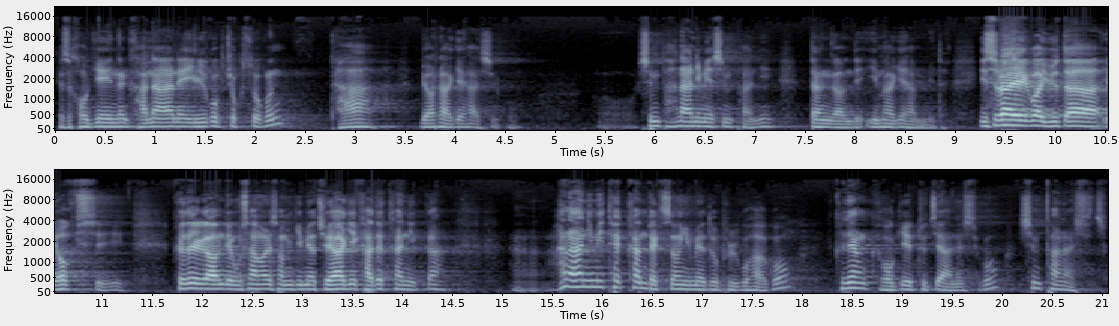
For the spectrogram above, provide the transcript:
그래서 거기에 있는 가나안의 일곱 족속은 다 멸하게 하시고 어, 심판 하나님의 심판이 땅 가운데 임하게 합니다. 이스라엘과 유다 역시 그들 가운데 우상을 섬기며 죄악이 가득하니까 아, 하나님이 택한 백성임에도 불구하고 그냥 거기에 두지 않으시고 심판하시죠.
